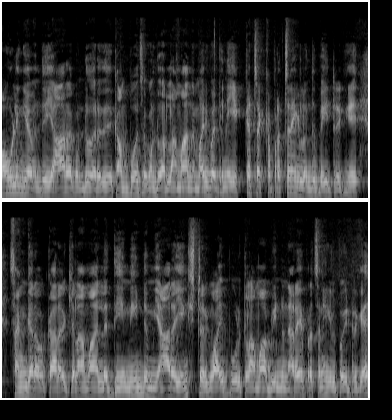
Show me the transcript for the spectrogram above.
பவுலிங்கை வந்து யாரை கொண்டு வருது கம்போஸை கொண்டு வரலாமா? அந்த மாதிரி பார்த்தீங்கன்னா எக்கச்சக்க பிரச்சனைகள் வந்து போயிட்டுருக்கு. சங்கரை உட்கார வைக்கலாமா? இல்லை தீ மீண்டும் யாரை யங்ஸ்டருக்கு வாய்ப்பு கொடுக்கலாமா? அப்படின்னு நிறைய பிரச்சனைகள் போயிட்டுருக்கு.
